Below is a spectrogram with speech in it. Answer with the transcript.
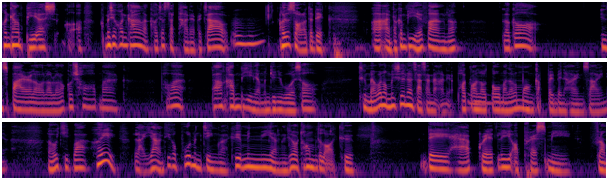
ค่อนข้าง PS ก็ไม่ใช่ค่อนข้างหรอกเขาจะศรัทธาในพระเจ้าเขาจะสอนเราแต่เด็กอ่าอ่านพระคัมภีร์ให้ฟังเนาะแล้วก็อินสปายเราเราเราก็ชอบมาก เพราะว่าพระคัมภีร์เนี่ยมัน universal ถึงแม้ว่าเราไม่เชื่อในศาสนาเนี่ยพอตอนเราโตมาแล้วเรามองกลับไปเป็น hindsight เนี่ยเราก็คิดว่าเฮ้ยหลายอย่างที่เขาพูดมันจริงว่ะคือมันมีอย่างหนึ่งที่เราท่องมาตลอดคือ they have greatly oppressed me from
